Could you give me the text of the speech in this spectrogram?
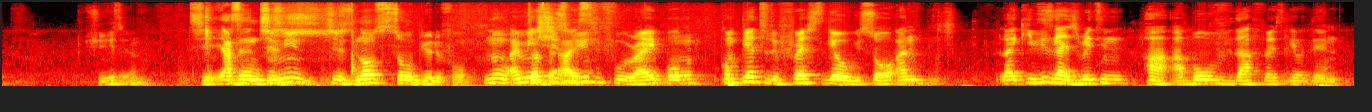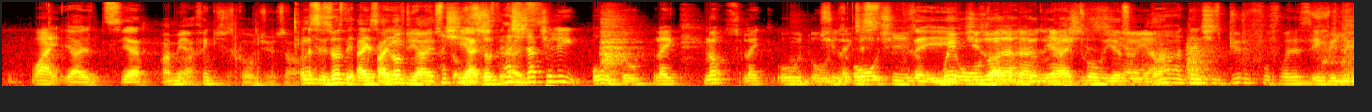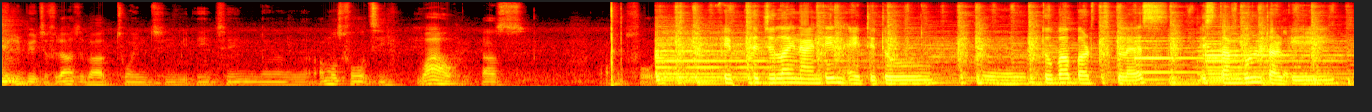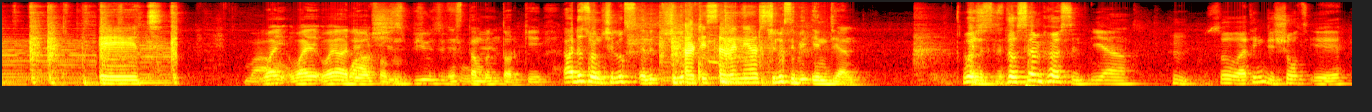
She isn't. She as in she's mean- she's not so beautiful. No, I mean Just she's beautiful, right? But compared to the first girl we saw, and like if this guy is rating her above that first girl, then why? Yeah, it's yeah. I mean, I think she's gorgeous. uh, Honestly, it's just the eyes. I love the eyes. And though. she's, Yeah, just the and she's actually old though, like not like old old. She's like old. She's, She's the- way older she's older than, the than other, yeah, like she's- 12 years yeah, older. yeah. Ah, then she's beautiful for this age. really, really beautiful. That was about 2018, uh, almost 40. Wow. That's almost 40. 5th July 1982. Tuba birthplace Istanbul, Turkey. Age Wow. Why why why are they all from beautiful, Istanbul, man. Turkey? Ah, this one she looks a li- she looks 37 years. she looks a bit Indian. Wait, Honestly. it's the same person. Yeah. Hmm. So I think the short hair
